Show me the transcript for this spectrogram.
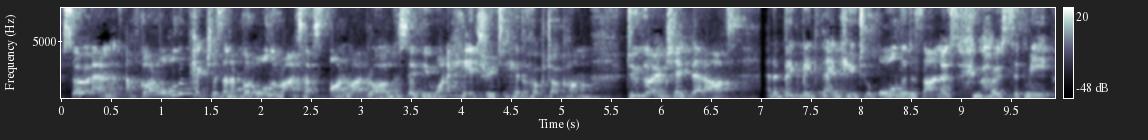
So um, I've got all the pictures and I've got all the write-ups on my blog. So if you want to head through to heatherhook.com, do go and check that out. And a big, big thank you to all the designers who hosted me,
